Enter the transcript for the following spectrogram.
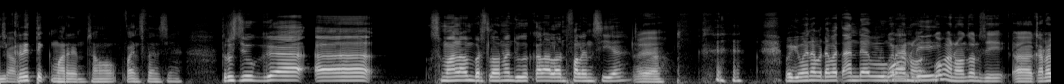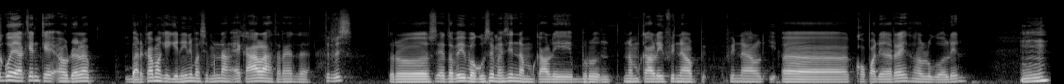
Kecam. kritik kemarin sama fans-fansnya terus juga eh semalam Barcelona juga kalah lawan Valencia Iya. bagaimana pendapat anda Bung Gue gak, Randi gua gak nonton sih Eh, Karena gue yakin kayak ah udahlah Barca mah kayak gini ini pasti menang Eh kalah ternyata terus Terus ya tapi bagusnya Messi 6 kali 6 kali final final eh Copa del Rey selalu golin. Hmm.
